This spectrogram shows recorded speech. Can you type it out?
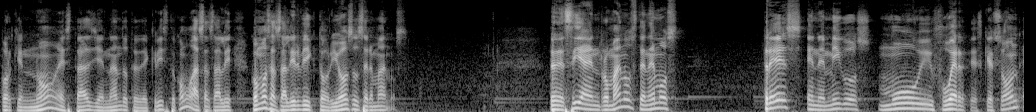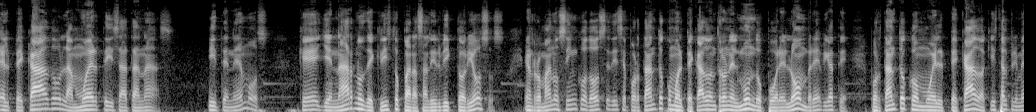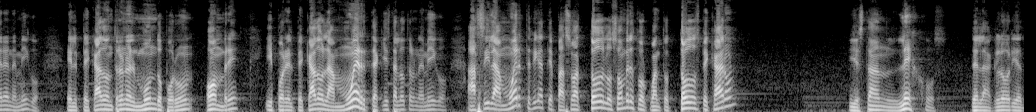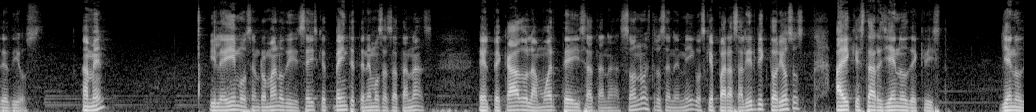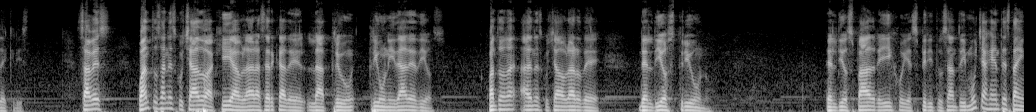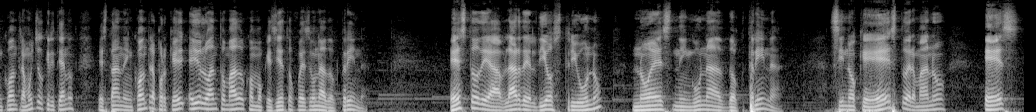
Porque no estás llenándote de Cristo. ¿Cómo vas a salir? ¿Cómo vas a salir victoriosos, hermanos? Te decía, en Romanos tenemos tres enemigos muy fuertes, que son el pecado, la muerte y Satanás. Y tenemos que llenarnos de Cristo para salir victoriosos. En Romanos 5:12 dice, por tanto como el pecado entró en el mundo por el hombre, fíjate, por tanto como el pecado, aquí está el primer enemigo, el pecado entró en el mundo por un hombre y por el pecado la muerte, aquí está el otro enemigo. Así la muerte, fíjate, pasó a todos los hombres por cuanto todos pecaron y están lejos de la gloria de Dios. Amén. Y leímos en Romanos 16 que 20 tenemos a Satanás el pecado, la muerte y Satanás. Son nuestros enemigos que para salir victoriosos hay que estar llenos de Cristo. Llenos de Cristo. ¿Sabes? ¿Cuántos han escuchado aquí hablar acerca de la triunidad de Dios? ¿Cuántos han escuchado hablar de, del Dios triuno? Del Dios Padre, Hijo y Espíritu Santo. Y mucha gente está en contra, muchos cristianos están en contra porque ellos lo han tomado como que si esto fuese una doctrina. Esto de hablar del Dios triuno no es ninguna doctrina, sino que esto, hermano, es,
